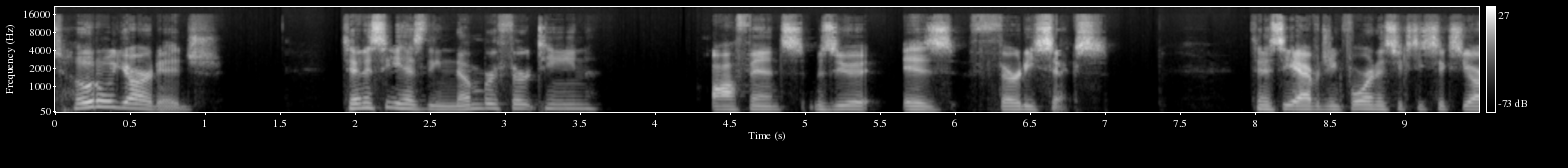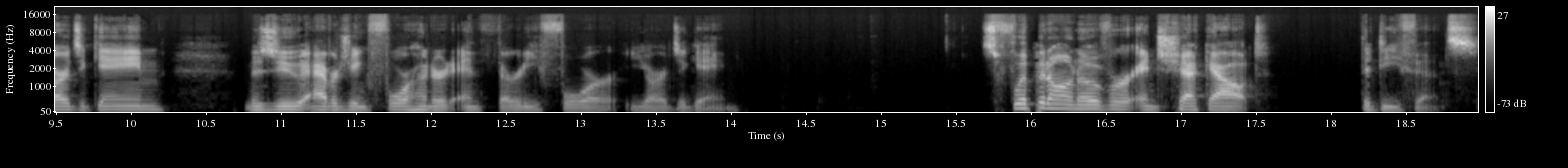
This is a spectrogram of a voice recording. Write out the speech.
total yardage, Tennessee has the number 13 offense. Mizzou is 36. Tennessee averaging 466 yards a game. Mizzou averaging 434 yards a game. Let's flip it on over and check out the defense.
